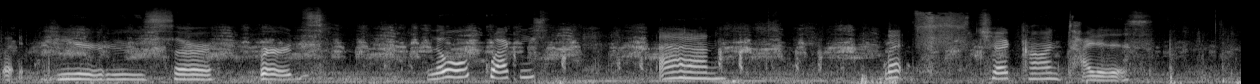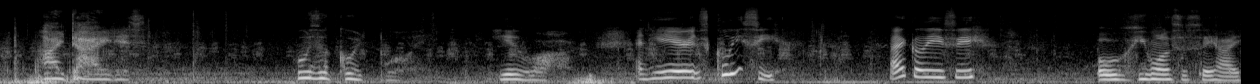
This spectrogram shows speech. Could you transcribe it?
But here's our birds. Hello, quackies. And check on Titus. Hi, Titus. Who's a good boy? You are. And here's Khaleesi. Hi, Khaleesi. Oh, he wants to say hi.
